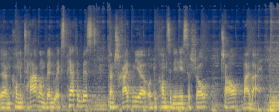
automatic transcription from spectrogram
ähm, Kommentare und wenn du Experte bist, dann schreib mir und du kommst in die nächste Show. Ciao, bye bye.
